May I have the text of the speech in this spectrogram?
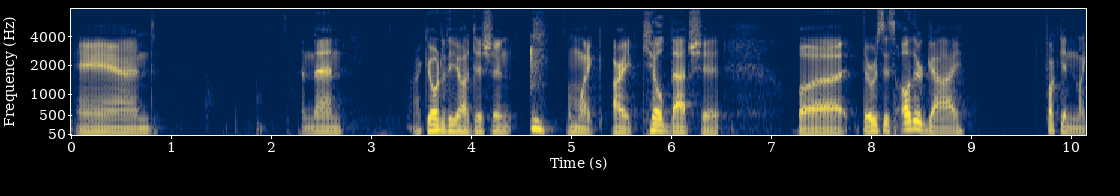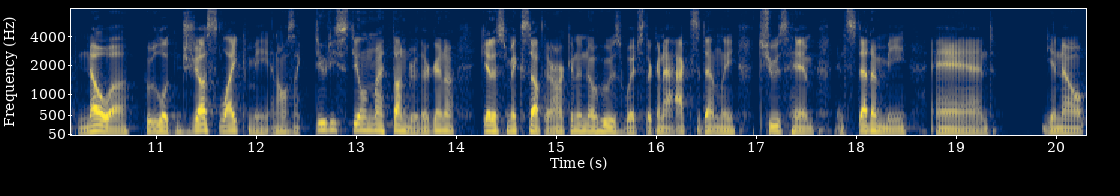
And and then I go to the audition. I'm like, all right, killed that shit. But there was this other guy fucking like Noah who looked just like me. And I was like, dude, he's stealing my thunder. They're going to get us mixed up. They aren't going to know who's which. They're going to accidentally choose him instead of me. And, you know,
